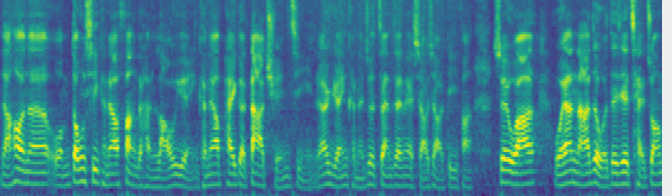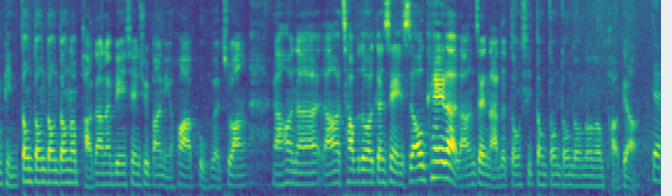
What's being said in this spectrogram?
然后呢，我们东西可能要放得很老远，可能要拍个大全景，然后人可能就站在那个小小地方，所以我要我要拿着我这些彩妆品，咚咚咚咚咚跑到那边，先去帮你化补个妆，然后呢，然后差不多跟摄影师 OK 了，然后再拿着东西咚咚咚咚咚咚跑掉，对，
